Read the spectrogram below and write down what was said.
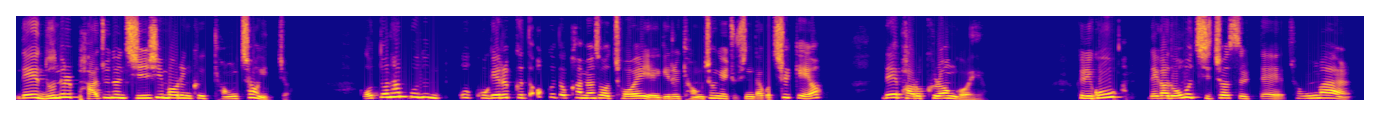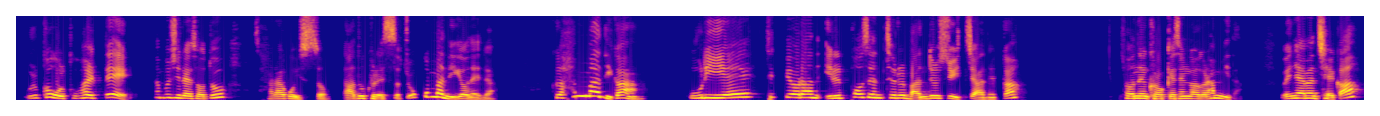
내 눈을 봐주는 진심 어린 그 경청 있죠. 어떤 한 분은 고개를 끄덕끄덕 하면서 저의 얘기를 경청해 주신다고 칠게요. 네, 바로 그런 거예요. 그리고 내가 너무 지쳤을 때 정말 울컥울컥 할 때 사무실에서도 잘하고 있어. 나도 그랬어. 조금만 이겨내자. 그 한마디가 우리의 특별한 1%를 만들 수 있지 않을까? 저는 그렇게 생각을 합니다. 왜냐하면 제가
